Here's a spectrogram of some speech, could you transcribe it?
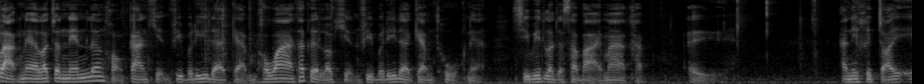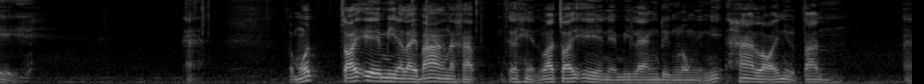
หลักๆเนี่ยเราจะเน้นเรื่องของการเขียน free body diagram เพราะว่าถ้าเกิดเราเขียน free body diagram ถูกเนี่ย ชีวิตเราจะสบายมากครับ เออ อันนี้คือ joy A อะสมมติจอย A มีอะไรบ้างนะครับ จะเห็นว่าจอย A เนี่ยมีแรงดึงลงอย่างนี้ 500 นิวตันอ่า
